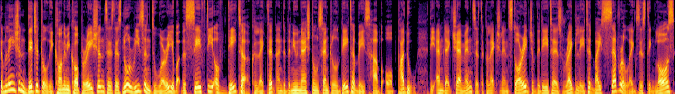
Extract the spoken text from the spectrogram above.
The Malaysian Digital Economy Corporation says there's no reason to worry about the safety of data collected under the new National Central Database Hub or PADU. The MDEC chairman says the collection and storage of the data is regulated by several existing laws,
